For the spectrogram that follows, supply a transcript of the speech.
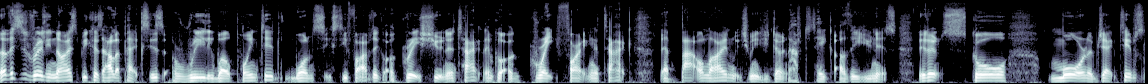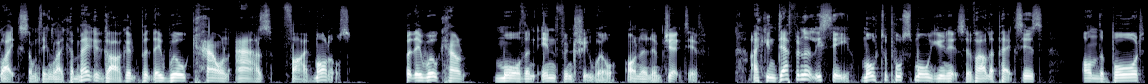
Now, this is really nice because Allopexes are really well pointed. 165, they've got a great shooting attack, they've got a great fighting attack. They're battle line, which means you don't have to take other units. They don't score more on objectives like something like a Mega Gargant, but they will count as five models. But they will count more than infantry will on an objective. I can definitely see multiple small units of Allopexes on the board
